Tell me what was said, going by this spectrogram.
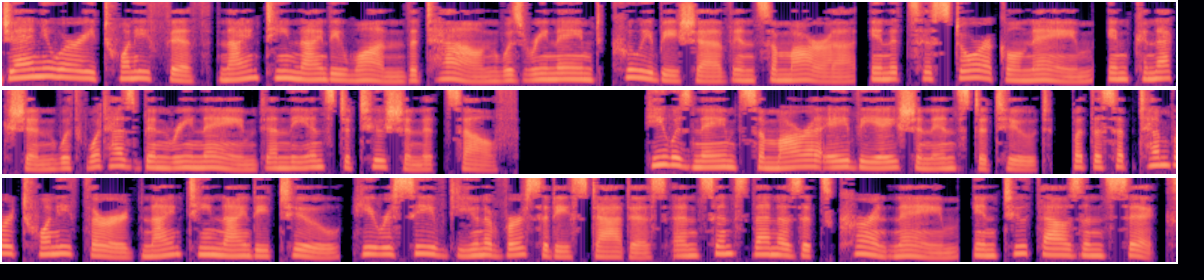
January 25, 1991 the town was renamed Kuibyshev in Samara, in its historical name, in connection with what has been renamed and the institution itself. He was named Samara Aviation Institute, but the September 23, 1992, he received university status and since then is its current name. In 2006,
